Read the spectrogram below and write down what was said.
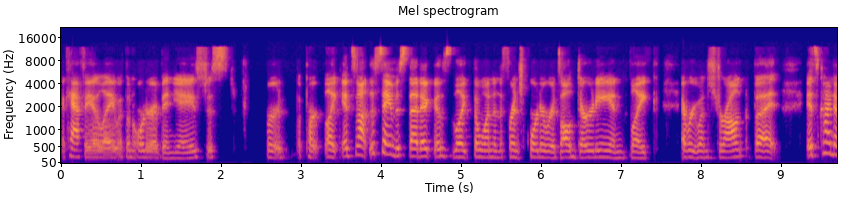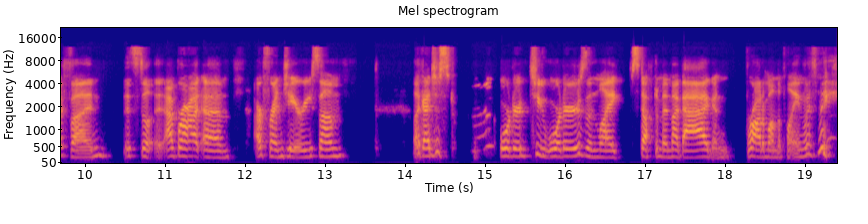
a cafe au lait with an order of beignets just for the part. Like it's not the same aesthetic as like the one in the French Quarter where it's all dirty and like everyone's drunk, but it's kind of fun. It's still. I brought um our friend Jerry some. Like I just ordered two orders and like stuffed them in my bag and brought them on the plane with me.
